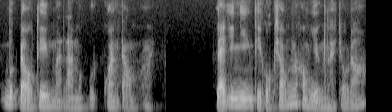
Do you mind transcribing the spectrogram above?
bước đầu tiên mà là một bước quan trọng rồi. Lẽ dĩ nhiên thì cuộc sống nó không dừng lại chỗ đó.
